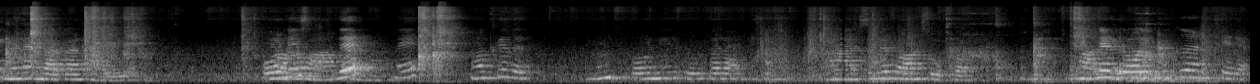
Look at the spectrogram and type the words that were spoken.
ഇങ്ങനെ ഉണ്ടാക്കാനേ അറിയൂ. നോക്കിയത്. സൂപ്പർ ആൻസിന്റെ ഫോൺ സൂപ്പർ ഡ്രോയിങ് കാണിച്ചു തരാം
